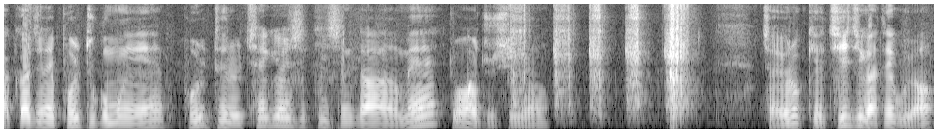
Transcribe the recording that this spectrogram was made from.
아까 전에 볼트 구멍에 볼트를 체결시키신 다음에 쪼아주시면 자 이렇게 지지가 되고요.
